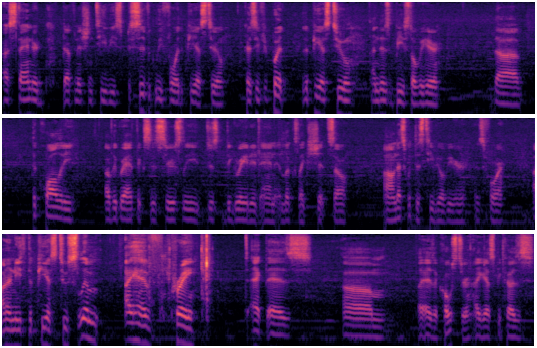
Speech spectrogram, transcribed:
a standard definition TV specifically for the PS2. Because if you put the PS2 on this beast over here, the the quality of the graphics is seriously just degraded and it looks like shit. So um, that's what this TV over here is for. Underneath the PS2 Slim, I have Prey to act as um, as a coaster, I guess, because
